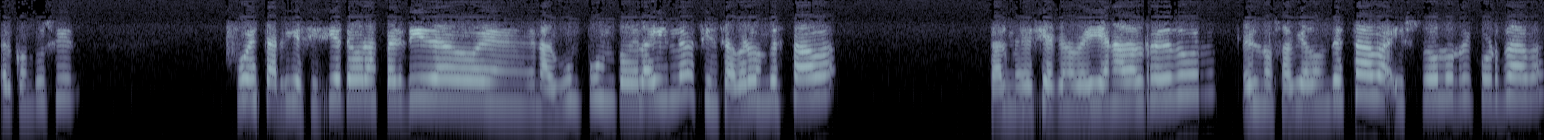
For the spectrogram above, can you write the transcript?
el conducir, fue estar 17 horas perdido en, algún punto de la isla sin saber dónde estaba. Tal me decía que no veía nada alrededor, él no sabía dónde estaba y solo recordaba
